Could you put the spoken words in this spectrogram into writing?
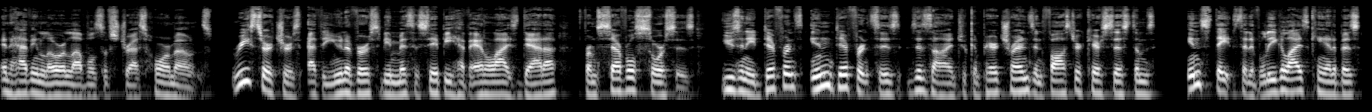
and having lower levels of stress hormones. Researchers at the University of Mississippi have analyzed data from several sources using a difference in differences designed to compare trends in foster care systems in states that have legalized cannabis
